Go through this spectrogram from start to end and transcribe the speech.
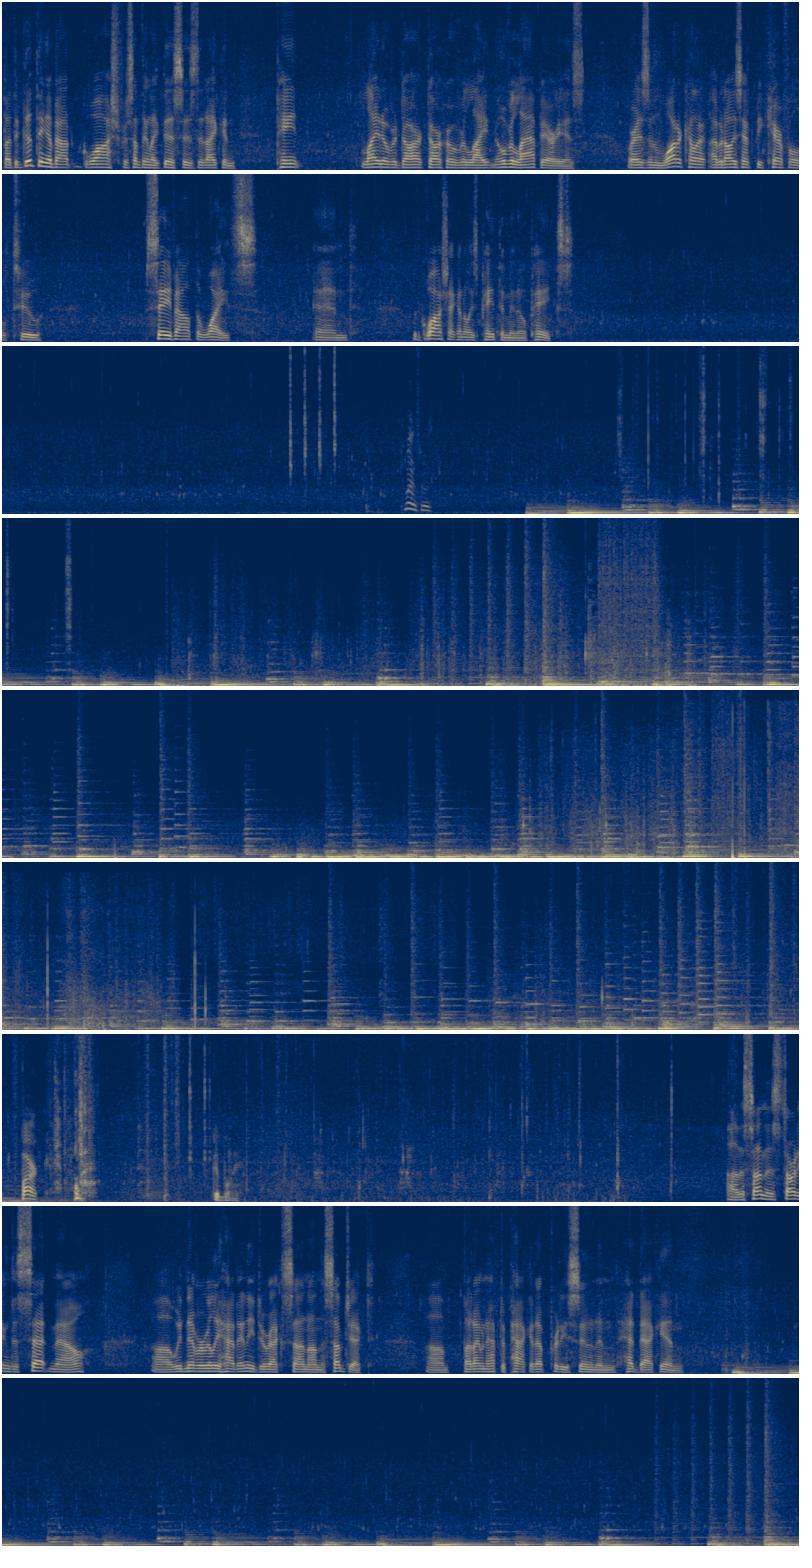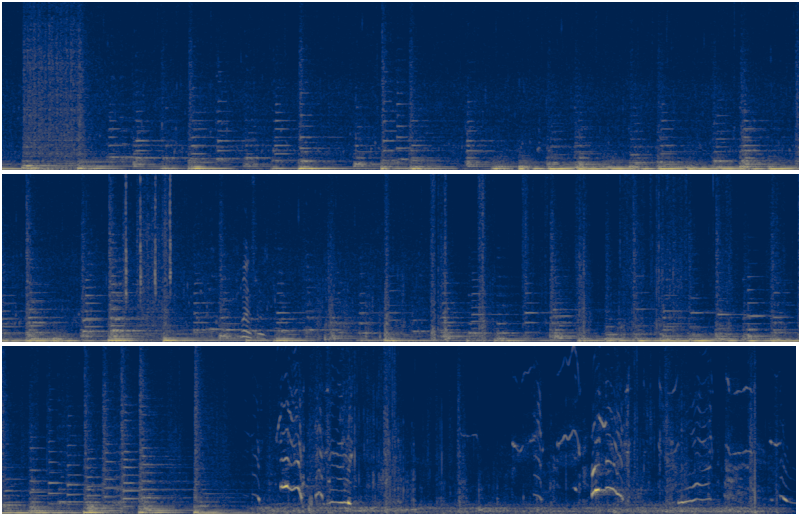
But the good thing about gouache for something like this is that I can paint light over dark, dark over light, and overlap areas. Whereas in watercolor, I would always have to be careful to save out the whites. And with gouache, I can always paint them in opaques. Come on, Smooth. Bark. Good boy. Uh, the sun is starting to set now. Uh, we'd never really had any direct sun on the subject, um, but I'm going to have to pack it up pretty soon and head back in. 조금만 줘.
